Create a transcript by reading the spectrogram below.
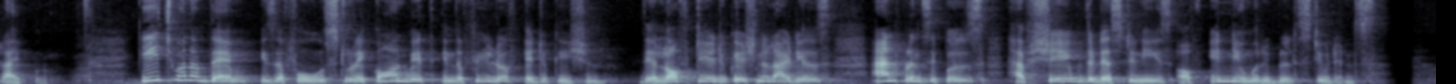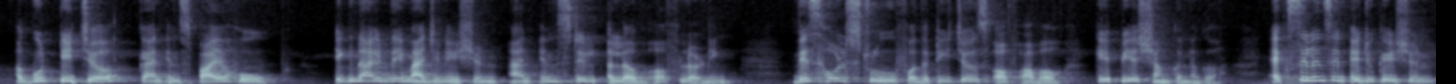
Raipur. Each one of them is a force to reckon with in the field of education. Their lofty educational ideals and principles have shaped the destinies of innumerable students. A good teacher can inspire hope ignite the imagination and instill a love of learning. This holds true for the teachers of our KPS Shankarnagar. Excellence in education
